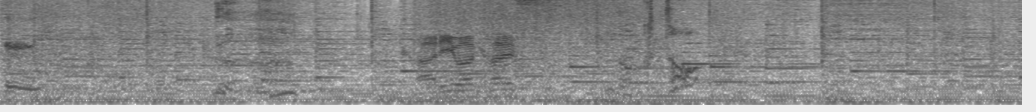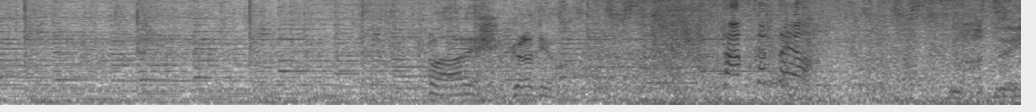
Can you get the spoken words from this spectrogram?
借りは返すノクト？あれグラディオ。助かったよ。まずい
